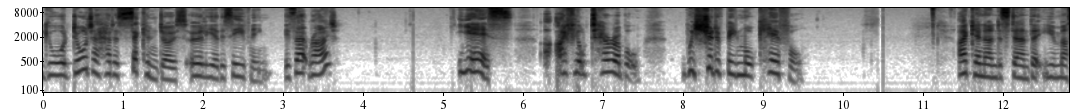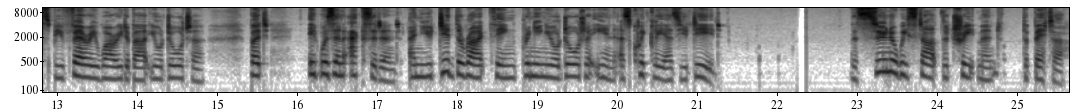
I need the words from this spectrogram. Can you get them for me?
your daughter had a second dose earlier this evening, is that right? Yes. I feel terrible. We should have been more careful. I can understand that you must be very worried about your daughter, but it was an accident and you did the right thing bringing your daughter in as quickly as you did. The sooner we start the treatment, the better.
